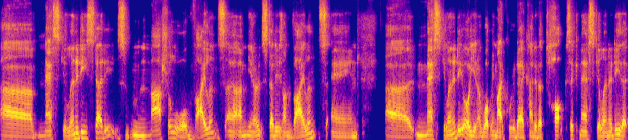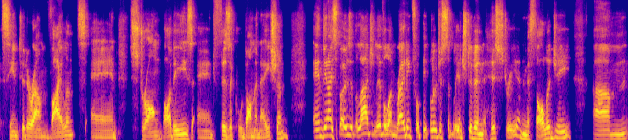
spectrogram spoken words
uh, masculinity studies, martial or violence, uh, um, you know, studies on violence and uh, masculinity, or you know what we might call today kind of a toxic masculinity that's centered around violence and strong bodies and physical domination. And then I suppose at the large level, I'm writing for people who are just simply interested in history and mythology, um,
